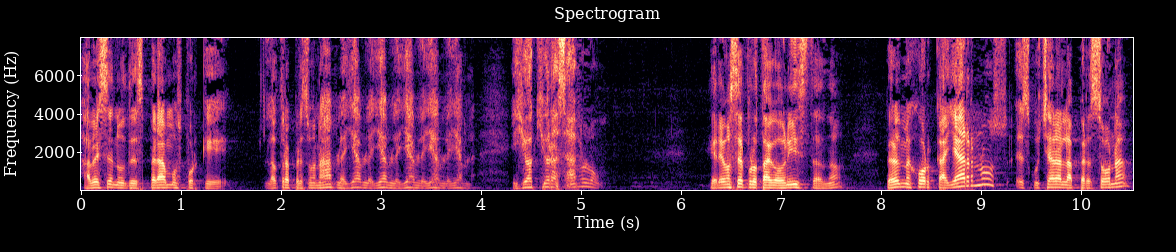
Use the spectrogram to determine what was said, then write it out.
A veces nos desesperamos porque la otra persona habla y habla y habla y habla y habla y habla. ¿Y yo a qué horas hablo? Queremos ser protagonistas, ¿no? Pero es mejor callarnos, escuchar a la persona,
